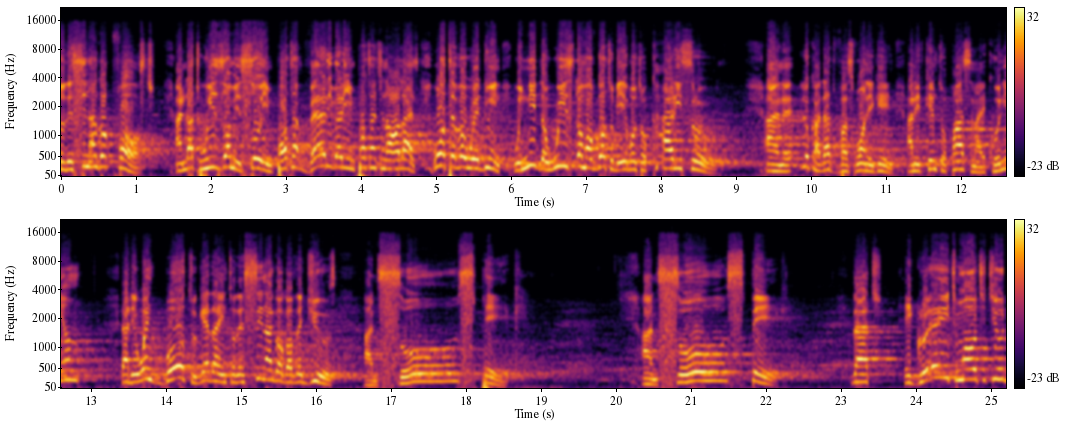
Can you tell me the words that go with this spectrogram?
to the synagogue first. And that wisdom is so important very very important in our lives. Whatever we're doing we need the wisdom of God to be able to carry through. And uh, look at that verse 1 again. And it came to pass in Iconium that they went both together into the synagogue of the Jews and so spake and so spake that a great multitude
